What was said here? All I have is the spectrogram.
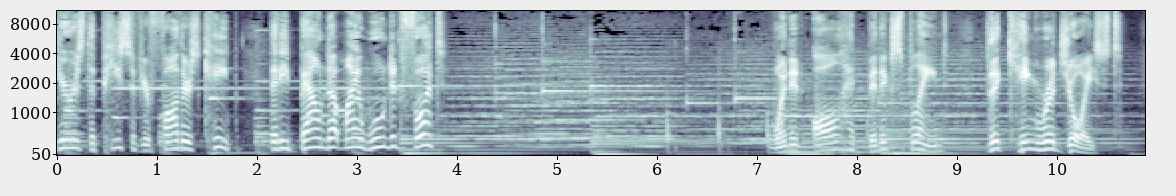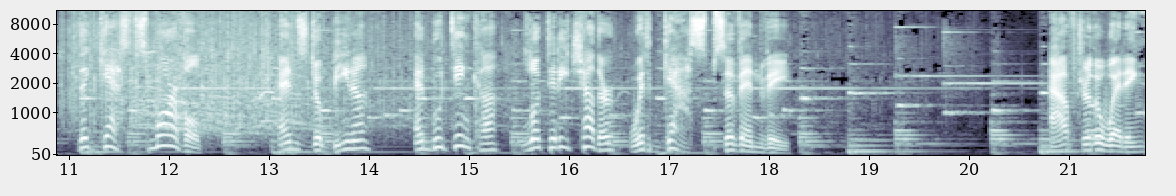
here is the piece of your father's cape that he bound up my wounded foot. When it all had been explained, the king rejoiced. The guests marveled. And Zdobina and Budinka looked at each other with gasps of envy. After the wedding,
